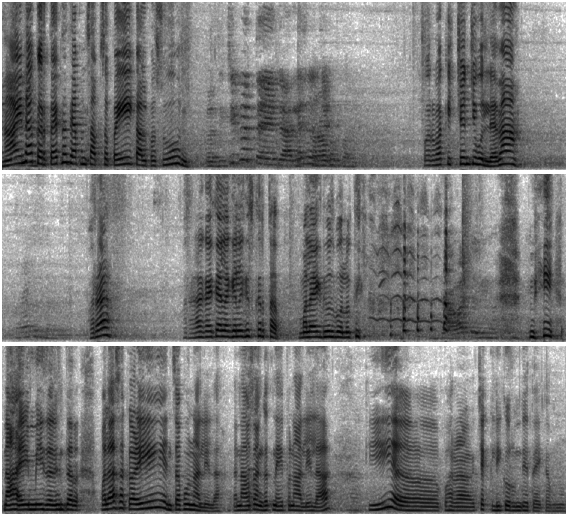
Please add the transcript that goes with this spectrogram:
नाही ना करतायत ना ते आपण साफसफाई कालपासून. परवा किचनची बोलल्या ना. फरा फराळ काय त्या लगे लगेच करतात. मला एक दिवस बोलवतील. मी नाही मी जरी तर मला सकाळी यांचा फोन आलेला. नाव सांगत नाही पण आलेला की अं, फराळ चकली करून देत आहे का म्हणून.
